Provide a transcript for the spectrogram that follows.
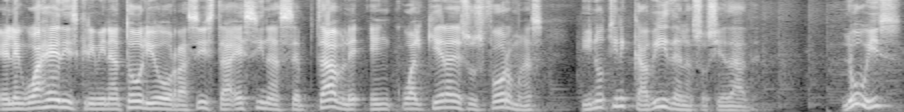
El lenguaje discriminatorio o racista es inaceptable en cualquiera de sus formas y no tiene cabida en la sociedad. Lewis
